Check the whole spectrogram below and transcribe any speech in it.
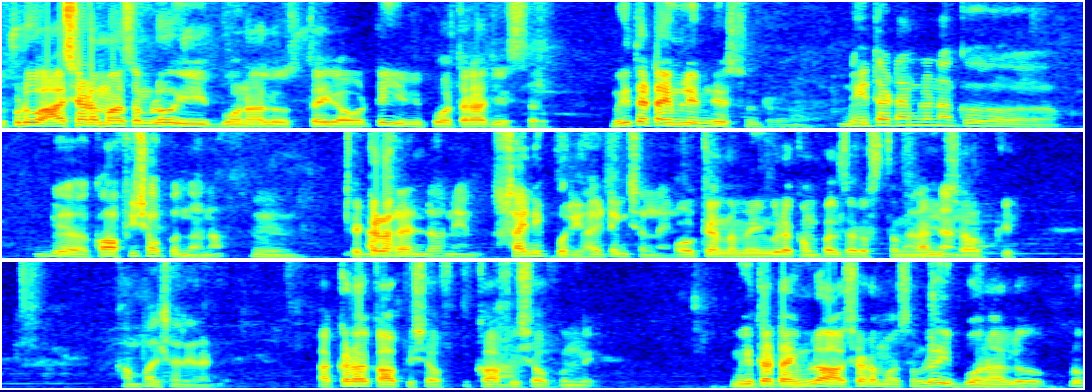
ఇప్పుడు ఆషాఢ మాసంలో ఈ బోనాలు వస్తాయి కాబట్టి ఇవి పోతరా చేస్తారు. మిగతా టైంలో ఏం చేస్తుంటారు? మిగతా టైంలో నాకు కాఫీ షాప్ ఉందన్న. ఎక్కడ? ఫ్రెండ్ నేను Sainikpuri high tension line. Okay అన్న మేము కూడా కంపల్సరీ వస్తాం మీ. షాప్కి. కంపల్సరీ రండి. అక్కడ కాఫీ షాప్ కాఫీ షాప్ ఉంది. మిగతా టైంలో ఆషాఢ మాసంలో ఈ బోనాలు ఇప్పుడు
